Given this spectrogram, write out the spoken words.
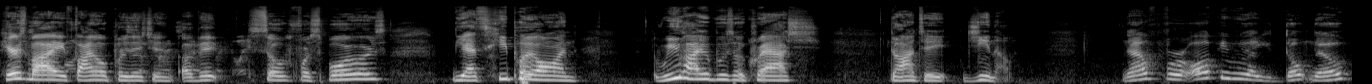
Here's my final prediction of it. So for spoilers, yes, he put on Ryu Hayabusa, Crash, Dante, Geno. Now, for all people that you don't know,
